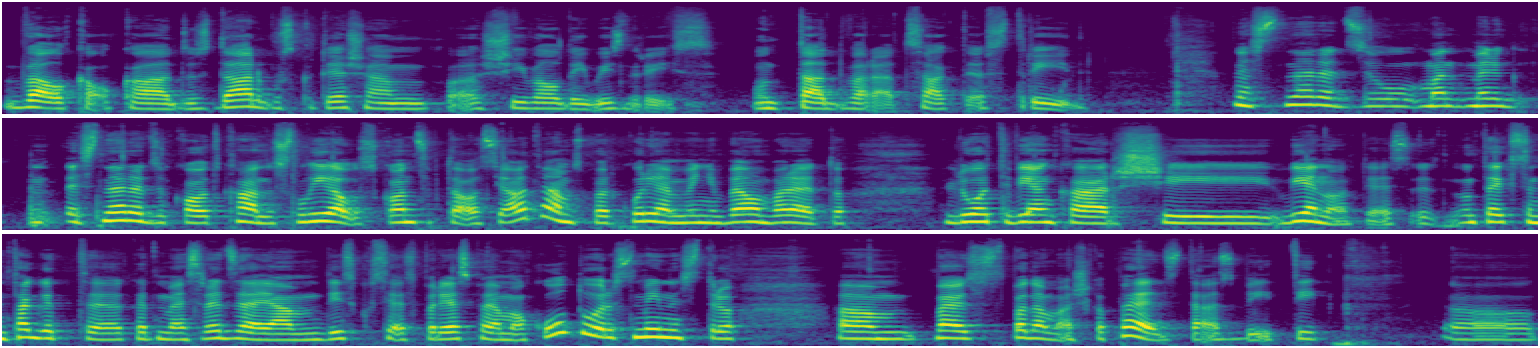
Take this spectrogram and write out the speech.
vēl kaut kādus darbus, ka tiešām šī valdība izdarīs. Un tad varētu sākties strīdi. Nu, Es neredzu, man, man, es neredzu kaut kādus lielus konceptuālus jautājumus, par kuriem viņi vēl varētu ļoti vienkārši vienoties. Nu, teiksim, tagad, eh, kad mēs redzējām diskusijas par iespējamo kultūras ministru, um, vai es padomāju, kāpēc tās bija tik uh,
